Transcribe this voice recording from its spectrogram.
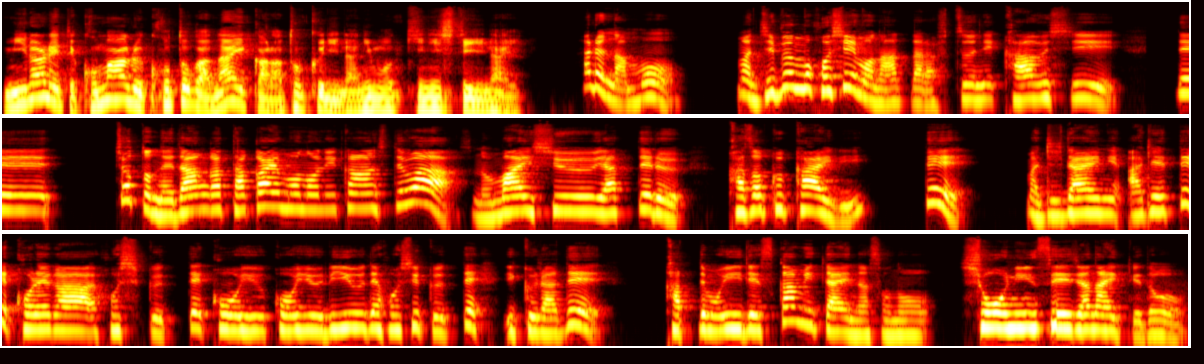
見られて困ることがないから特に何も気にしていない。春菜も、まあ自分も欲しいものあったら普通に買うし、で、ちょっと値段が高いものに関しては、その毎週やってる家族会議で、まあ議題にあげて、これが欲しくって、こういう、こういう理由で欲しくって、いくらで買ってもいいですかみたいな、その、承認制じゃないけど、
